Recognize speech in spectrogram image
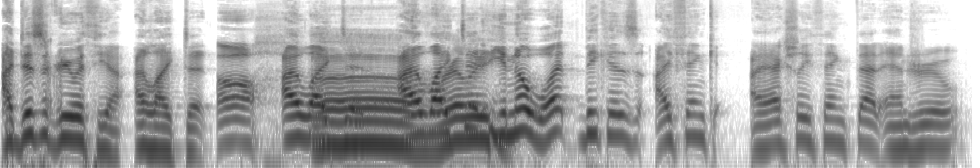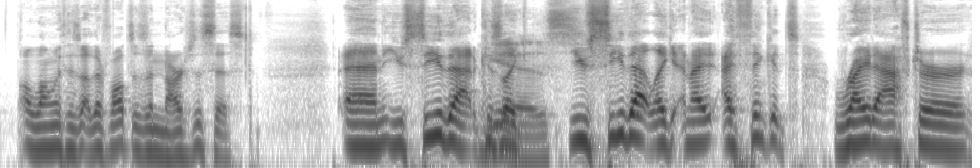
I disagree with you. I liked it. Oh, I liked it. Uh, I liked really? it. You know what? Because I think I actually think that Andrew, along with his other faults, is a narcissist. And you see that because, like, is. you see that, like, and I, I think it's right after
